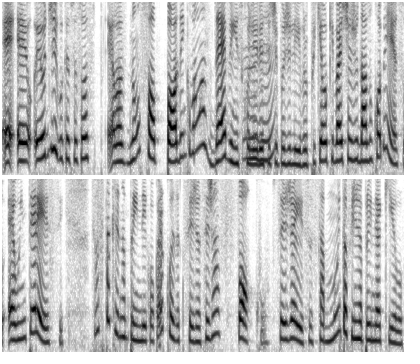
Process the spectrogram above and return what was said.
É- é- eu digo que as pessoas, elas não só podem, como elas devem escolher esse Uhum. tipo de livro, porque é o que vai te ajudar no começo, é o interesse. Se você está querendo aprender qualquer coisa que seja, seja foco, seja isso, você está muito afim de aprender aquilo,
